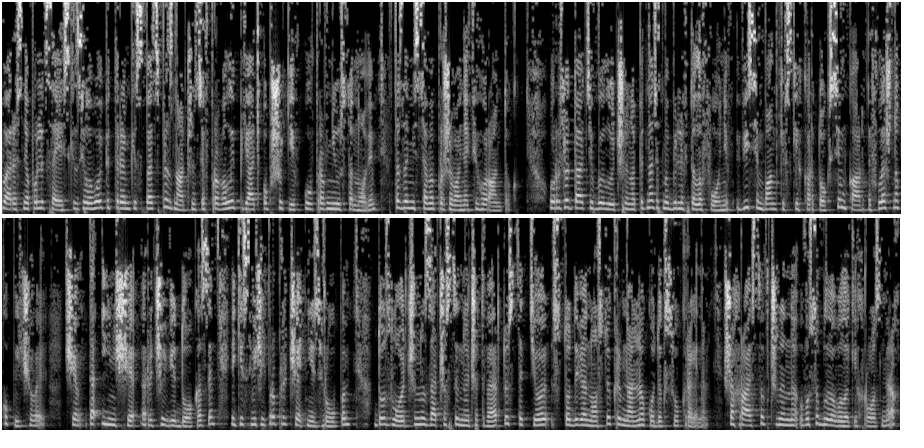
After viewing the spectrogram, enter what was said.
вересня поліцейські з силової підтримки спецпризначенців провели 5 обшуків у вправній установі та за місцями проживання фігуранток. У результаті вилучено 15 мобільних телефонів, 8 банківських карток, 7 карти, флеш-накопичувачі та інші речові докази, які свідчать про причетність групи до злочину за частиною 4 статтею 190 Кримінального кодексу України. Шахрайство вчинене в особливо великих розмірах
